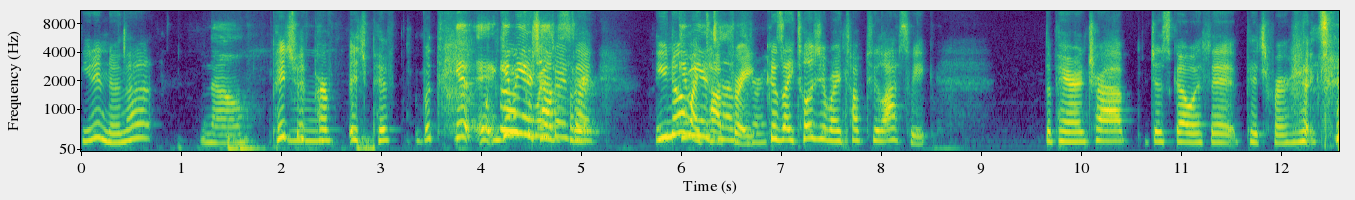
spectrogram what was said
you didn't know that. No. Pitch Mm. Pitch Piff. What? The, Give, what give me your fuck am I top three. You know Give my top, top three because I told you my top two last week. The Parent Trap. Just go with it. Pitch Perfect.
